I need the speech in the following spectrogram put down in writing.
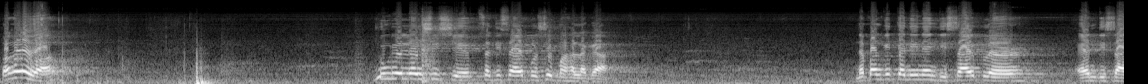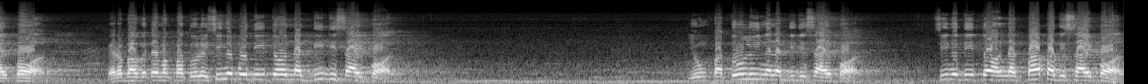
Pangalawa, yung relationship sa discipleship mahalaga. Nabanggit kanina yung discipler and disciple. Pero bago tayo magpatuloy, sino po dito nagdi-disciple? Yung patuloy na nagdi-disciple. Sino dito ang nagpapa-disciple?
